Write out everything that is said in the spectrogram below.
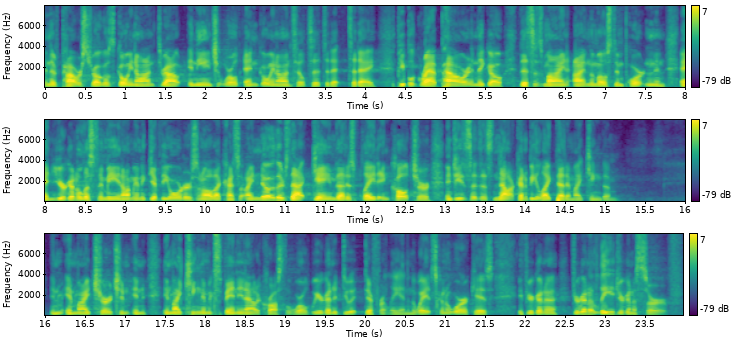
and there's power struggles going on throughout in the ancient world and going on till today. People grab power and they go, This is mine. I'm the most important, and, and you're going to listen to me, and I'm going to give the orders and all that kind of stuff. I know there's that game that is played in culture, and Jesus says it's not going to be like that in my kingdom in, in my church, in, in, in my kingdom expanding out across the world, we are going to do it differently. And the way it's going to work is if you're going to, if you're going to lead, you're going to serve.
